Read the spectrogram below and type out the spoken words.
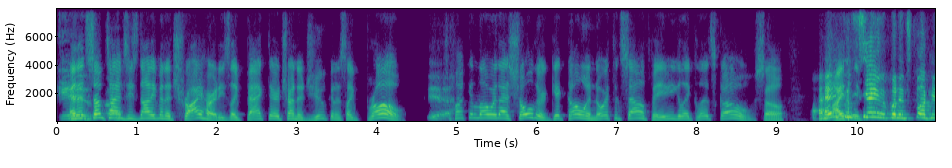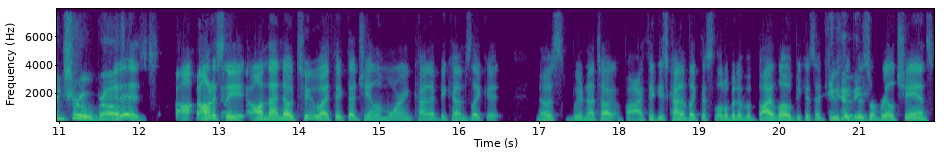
He and then sometimes bro. he's not even a tryhard. He's like back there trying to juke, and it's like, bro, yeah. fucking lower that shoulder, get going, north and south, baby. Like, let's go. So I hate I to think, say it, but it's fucking true, bro. It is honestly, on that note too, I think that Jaylen Warren kind of becomes like a. No, we're not talking, but I think he's kind of like this little bit of a buy low because I do think be. there's a real chance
